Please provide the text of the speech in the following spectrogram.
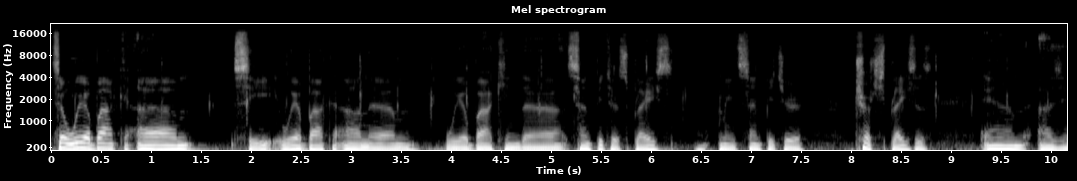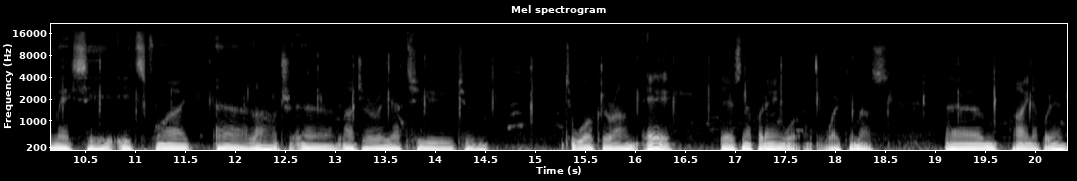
So we are back. Um, see, we are back on. Um, we are back in the St. Peter's Place. I mean, St. Peter Church places, and as you may see, it's quite a large, uh, large area to to to walk around. Hey, there's Napoleon w- us. Um, hi, Napoleon.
